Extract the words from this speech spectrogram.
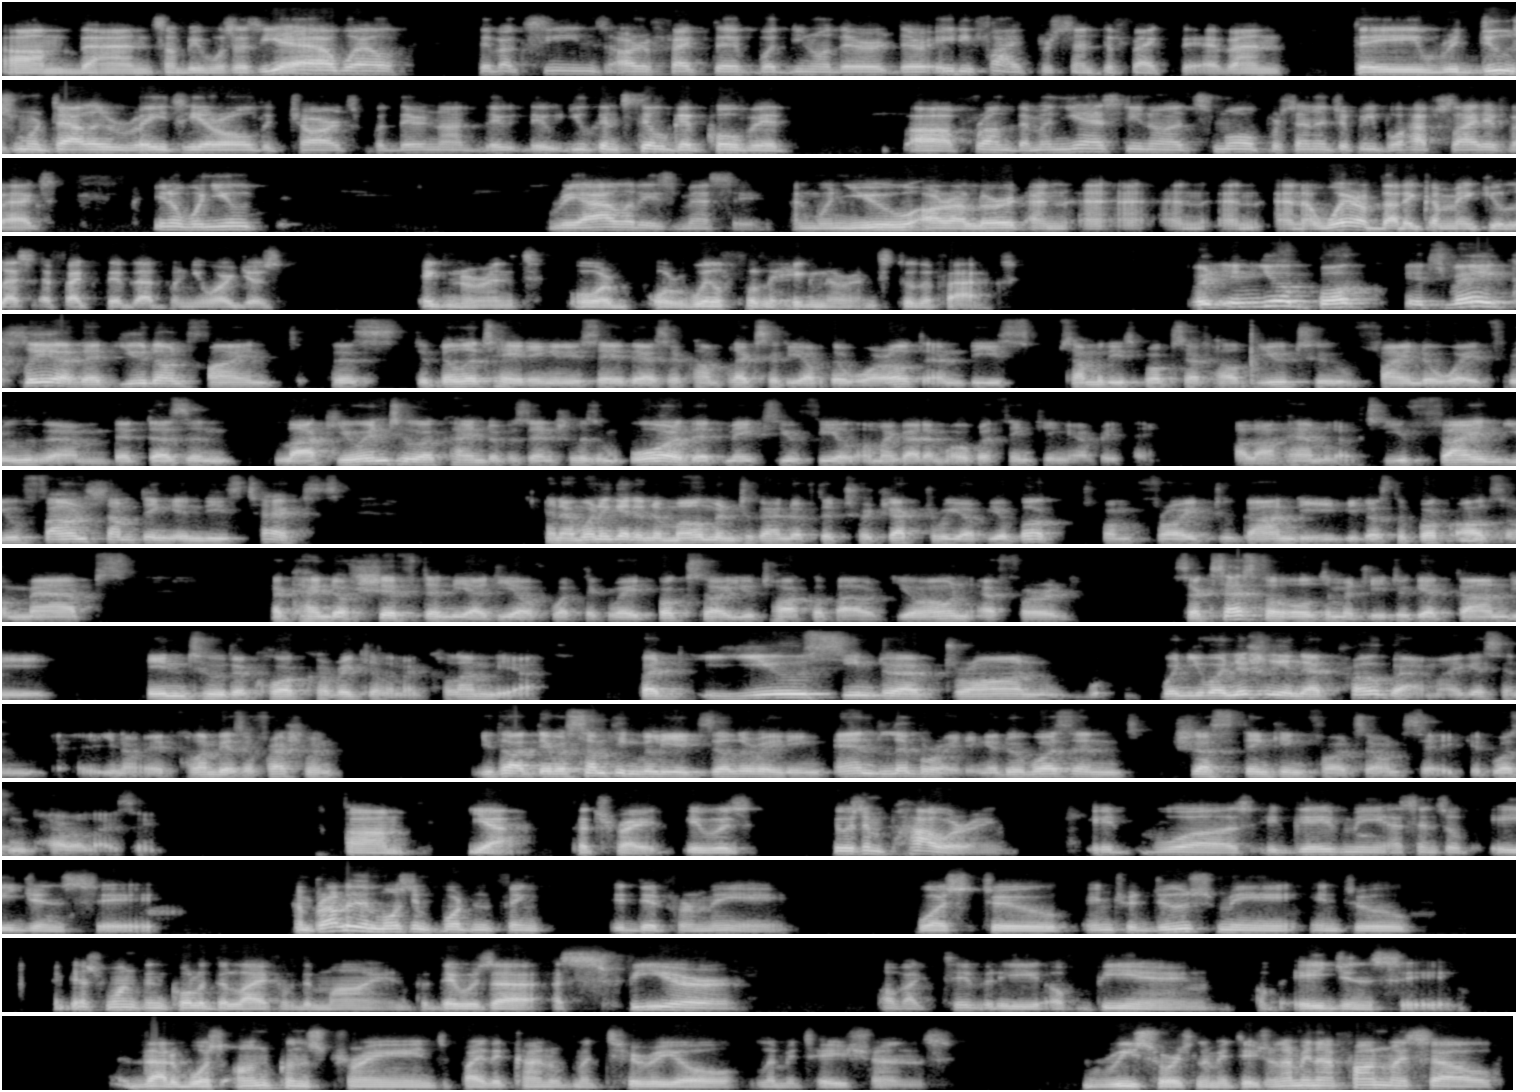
um, than some people says, yeah, well, the vaccines are effective, but you know they're they're 85% effective and they reduce mortality rates here all the charts, but they're not. They, they, you can still get COVID uh, from them. And yes, you know a small percentage of people have side effects. You know when you reality is messy, and when you are alert and and and and aware of that, it can make you less effective than when you are just ignorant or or willfully ignorant to the facts. But in your book, it's very clear that you don't find this debilitating, and you say there's a complexity of the world, and these some of these books have helped you to find a way through them that doesn't lock you into a kind of essentialism, or that makes you feel, oh my God, I'm overthinking everything, a la Hamlet. You find you found something in these texts, and I want to get in a moment to kind of the trajectory of your book from Freud to Gandhi, because the book mm-hmm. also maps a kind of shift in the idea of what the great books are. You talk about your own effort successful ultimately to get Gandhi into the core curriculum at Columbia. But you seem to have drawn when you were initially in that program, I guess, in you know at Columbia as a freshman, you thought there was something really exhilarating and liberating, and it wasn't just thinking for its own sake. It wasn't paralyzing. Um, yeah, that's right. It was it was empowering. It was it gave me a sense of agency, and probably the most important thing it did for me was to introduce me into, I guess one can call it the life of the mind, but there was a, a sphere of activity, of being, of agency that was unconstrained by the kind of material limitations, resource limitations. I mean, I found myself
